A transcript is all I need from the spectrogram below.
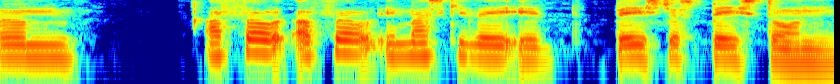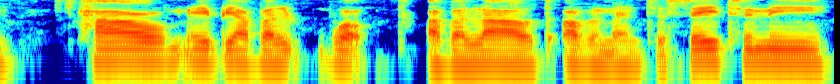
um, I felt I felt emasculated based just based on how maybe I've what I've allowed other men to say to me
